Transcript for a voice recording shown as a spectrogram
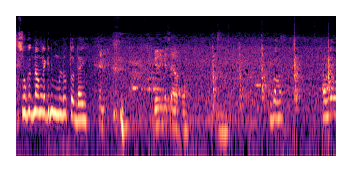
Sugag na ang lagi ng muluto, day. Galing kasi ako. Hello.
